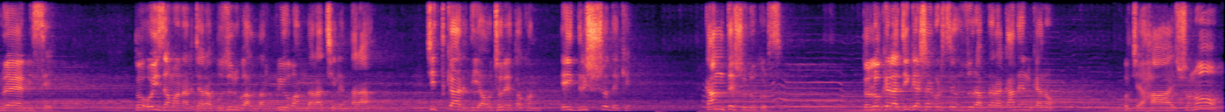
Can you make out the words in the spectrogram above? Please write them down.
ঘুরাইয়া নিছে। তো ওই জামানার যারা বুজুর্গ আল্লাহর প্রিয় বান্দারা ছিলেন তারা চিৎকার দিয়া অঝরে তখন এই দৃশ্য দেখে কানতে শুরু করছে। তো লোকেরা জিজ্ঞাসা করছে, হুজুর, আপনারা কাঁদেন কেন? বলছে, হায়, শোনো,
